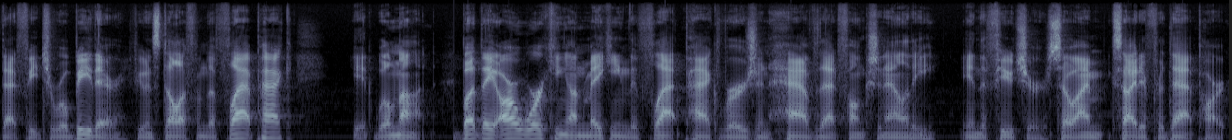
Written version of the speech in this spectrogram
that feature will be there. If you install it from the Flatpak, it will not. But they are working on making the Flatpak version have that functionality in the future. So I'm excited for that part.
